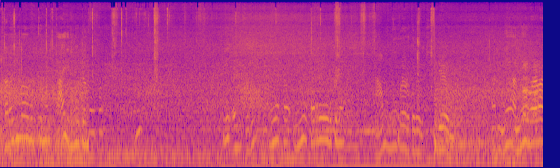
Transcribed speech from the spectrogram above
എത്ര രൂപ കൊടുക്കുന്നു? ആ ഇരുന്നൂറ്റൊന്ന് നീ എത്ര നീ എത്ര രൂപ കൊടുക്കുന്നത് ഞാൻ മുന്നൂറ് രൂപ എടുക്കുന്നുള്ളൂ ഉള്ളൂ ആ പിന്നെ അഞ്ഞൂറ് രൂപയുടെ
